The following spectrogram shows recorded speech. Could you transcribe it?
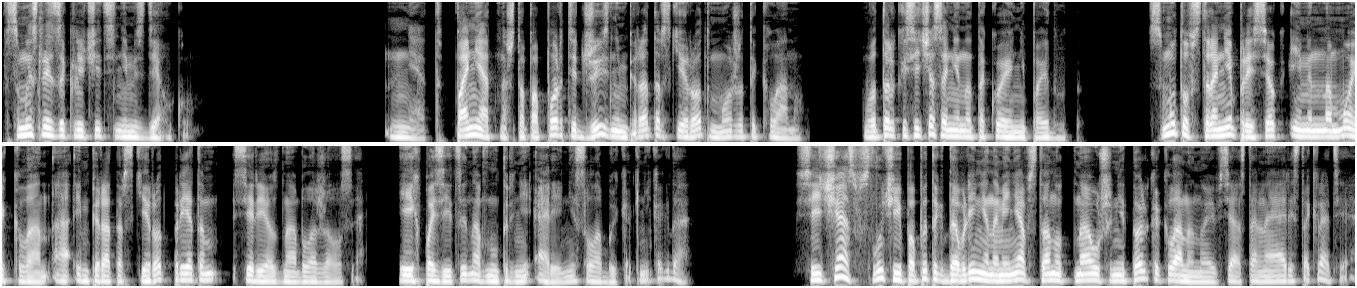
В смысле заключить с ним сделку. Нет, понятно, что попортить жизнь императорский род может и клану. Вот только сейчас они на такое не пойдут. Смуту в стране пресек именно мой клан, а императорский род при этом серьезно облажался, и их позиции на внутренней арене слабы как никогда. Сейчас, в случае попыток давления на меня, встанут на уши не только кланы, но и вся остальная аристократия.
